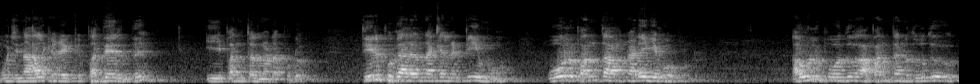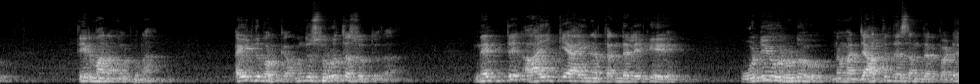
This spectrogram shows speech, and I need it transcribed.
ಮೂಜಿ ನಾಲ್ಕು ಕಡೆಗೆ ಪದೇರ್ದು ಈ ಪಂತಲ್ ನಡಪುಡು. ಕೆಲ್ನ ಟೀಮು, ಓಲು ಪಂತ ನಡೆಗೆ ಹೋಗ್ಕೊಂಡು ಅವಳು ಪೋದು, ಆ ಪಂತನ ತೂದು, ತೀರ್ಮಾನ ಮಲ್ಪುನ ಐದು ಬರ್ಕ ಒಂದು ಸುರುತ ಸುತ್ತುದ. ನೆಟ್ ಆಯ್ಕೆ ಆಯಿನ ತಂಡಲಿಗೆ ಒಡಿಯೂರುಡು ನಮ್ಮ ಜಾತ್ರದ ಸಂದರ್ಭಡ್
